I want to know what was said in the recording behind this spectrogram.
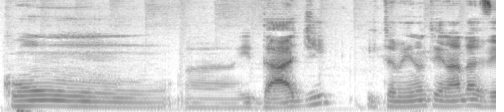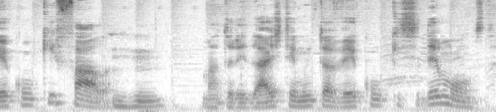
com a idade e também não tem nada a ver com o que fala. Uhum, Maturidade tem muito a ver com o que se demonstra.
